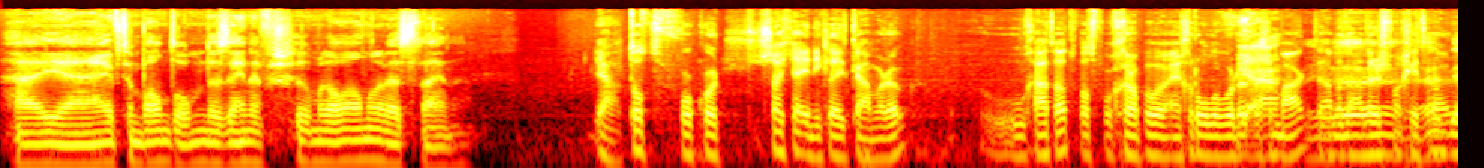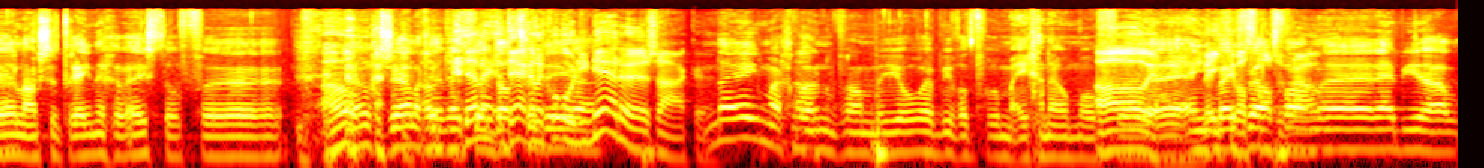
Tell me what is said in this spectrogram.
Hij, hij heeft een band om. Dat is het enige verschil met alle andere wedstrijden ja, tot voor kort zat jij in die kleedkamer ook. Hoe gaat dat? Wat voor grappen en grollen worden er gemaakt aan de adres van Gitruiden? Ben je langs de trainer geweest? Of, uh, oh, heel gezellig. Oh, dergelijke, dergelijke ordinaire zaken? Nee, maar gewoon oh. van, joh, heb je wat voor hem meegenomen? Of, oh, ja, uh, en je weet wel van, uh, heb je al,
